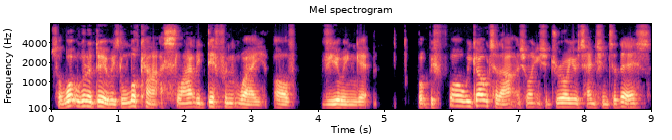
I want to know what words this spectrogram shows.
So what we're going to do is look at a slightly different way of viewing it. But before we go to that, I just want you to draw your attention to this,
